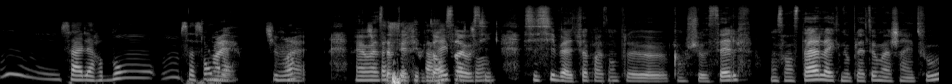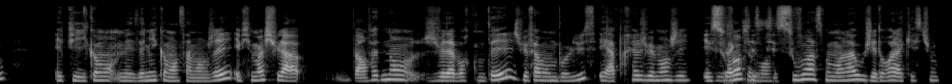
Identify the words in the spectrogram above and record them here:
«Mmh, ça a l'air bon, mmh, ça sent bon. Tu vois Ouais, ouais, ça me fait temps ça aussi. Si, si, bah, tu vois, par exemple, quand je suis au self, on s'installe avec nos plateaux, machin et tout. Et puis, comment, mes amis commencent à manger. Et puis, moi, je suis là, bah, en fait, non, je vais d'abord compter, je vais faire mon bolus et après, je vais manger. Et souvent, c'est souvent à ce moment-là où j'ai droit à la question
